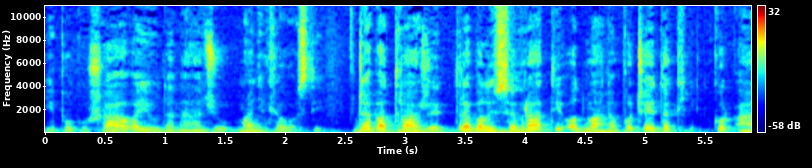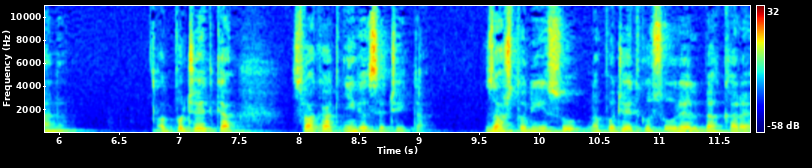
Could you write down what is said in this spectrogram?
i pokušavaju da nađu manjkavosti. Džaba traže, trebali se vrati odmah na početak Kur'ana. Od početka svaka knjiga se čita. Zašto nisu na početku sure Al-Bakare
